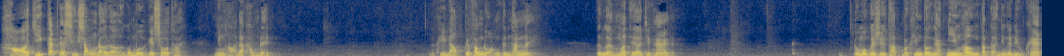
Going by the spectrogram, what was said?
họ chỉ cách cái sự sống đời đời có 10 cây số thôi, nhưng họ đã không đến. Khi đọc cái phân đoạn kinh thánh này, tức là Matthew chương 2 đó, có một cái sự thật mà khiến tôi ngạc nhiên hơn tất cả những cái điều khác.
